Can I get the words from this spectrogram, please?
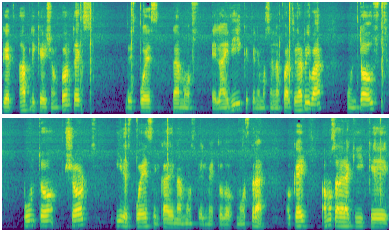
get application context después damos el id que tenemos en la parte de arriba un toast punto short y después encadenamos el método mostrar ok vamos a ver aquí qué,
